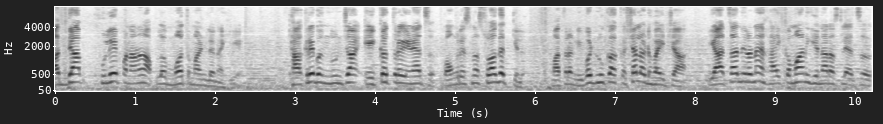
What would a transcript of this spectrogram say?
अद्याप खुलेपणानं आपलं मत मांडलं नाहीये. ठाकरे बंधूंच्या एकत्र येण्याचं काँग्रेसनं स्वागत केलं. मात्र निवडणुका कशा लढवायच्या याचा निर्णय हायकमांड घेणार असल्याचं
